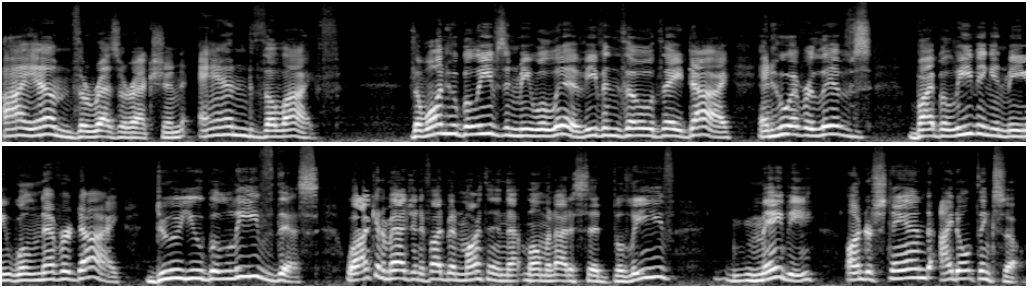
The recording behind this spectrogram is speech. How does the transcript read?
I am the resurrection and the life. The one who believes in me will live even though they die, and whoever lives by believing in me will never die. Do you believe this? Well, I can imagine if I'd been Martha in that moment, I'd have said, Believe? Maybe. Understand? I don't think so.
